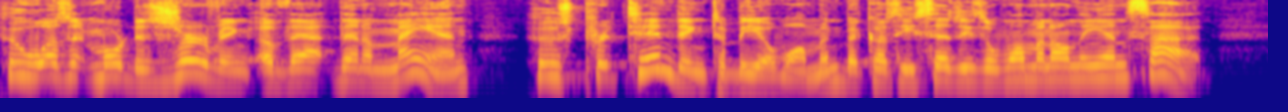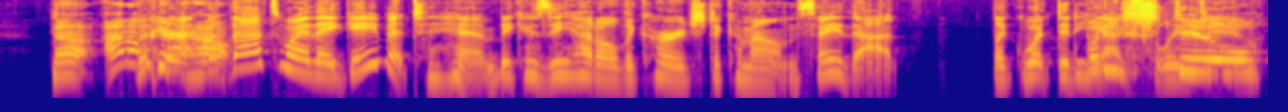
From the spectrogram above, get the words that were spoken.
who wasn't more deserving of that than a man who's pretending to be a woman because he says he's a woman on the inside? Now, I don't But, care that, how. but that's why they gave it to him because he had all the courage to come out and say that. Like, what did he but actually still do?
